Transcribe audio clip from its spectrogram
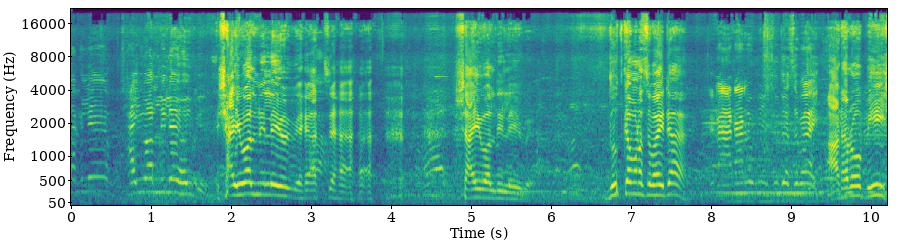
থাকলে সাইওয়াল নিলেই হইবে। সাইওয়াল নিলেই হইবে আচ্ছা। সাইওয়াল নিলেই হইবে। দুধ কেমন আছে ভাই এটা? আঠারো বিশ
